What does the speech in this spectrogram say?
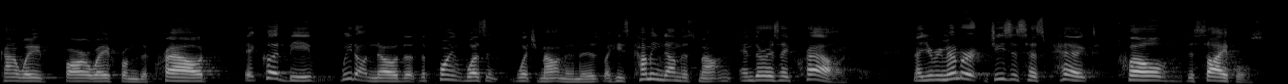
kind of way far away from the crowd. It could be, we don't know. The, the point wasn't which mountain it is, but he's coming down this mountain and there is a crowd. Now you remember, Jesus has picked 12 disciples.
